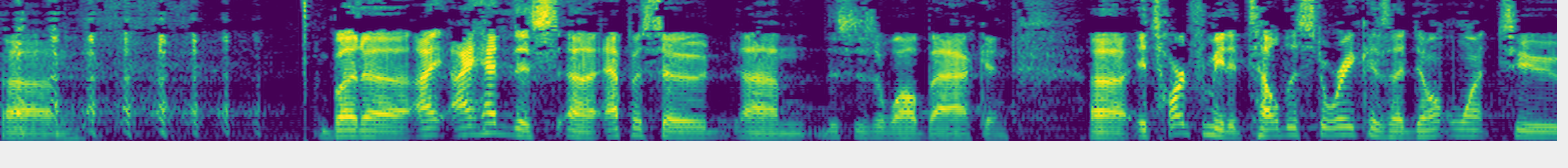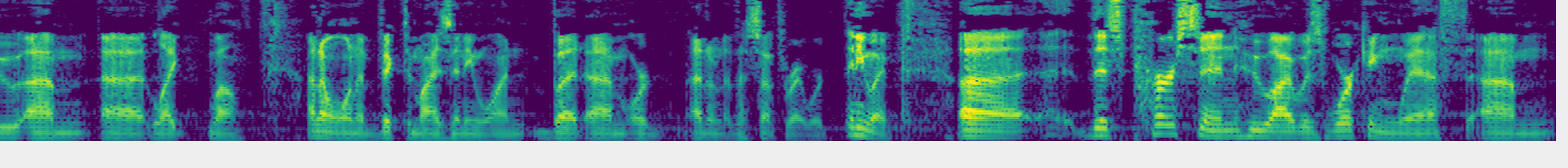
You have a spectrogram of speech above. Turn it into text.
Um, but uh, I, I had this uh, episode. Um, this is a while back, and uh, it's hard for me to tell this story because I don't want to, um, uh, like, well, I don't want to victimize anyone, but, um, or I don't know, that's not the right word. Anyway, uh, this person who I was working with um,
